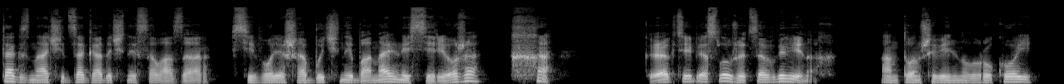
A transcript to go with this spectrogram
Так значит, загадочный Салазар всего лишь обычный банальный Сережа? Ха! Как тебе служится в гвинах? Антон шевельнул рукой,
